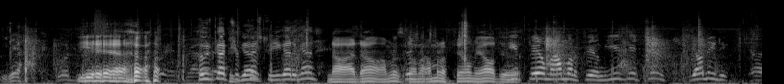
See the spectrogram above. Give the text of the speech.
Yeah. Yeah. Who's got your got- pistol? You got a gun? no, I don't. I'm just gonna. I'm gonna film y'all do You it. You film, I'm gonna film. You get yours. Y'all need to. Uh,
